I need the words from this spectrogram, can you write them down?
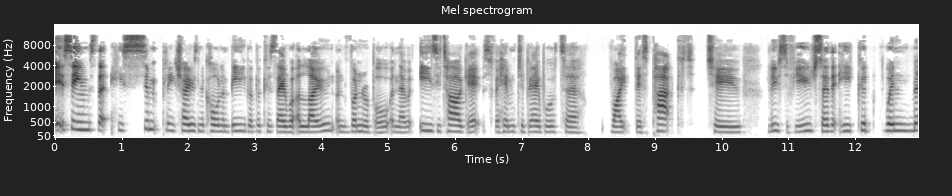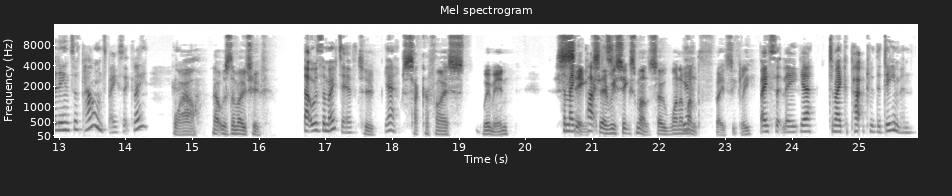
it seems that he simply chose Nicole and Bibaa because they were alone and vulnerable and they were easy targets for him to be able to write this pact to Lucifuge so that he could win millions of pounds, basically. Wow. That was the motive That was the motive. to Yeah. sacrifice women To make a pact. every six months. So one a Yeah. month, basically. Basically, yeah, to make a pact with the demon.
